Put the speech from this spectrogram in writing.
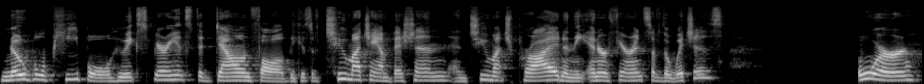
noble people who experienced a downfall because of too much ambition and too much pride and the interference of the witches? Or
